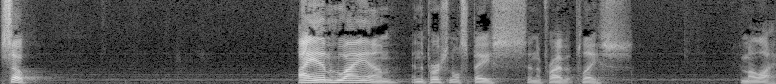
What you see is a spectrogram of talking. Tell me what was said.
So, I am who I am in the personal space, in the private place in my life.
